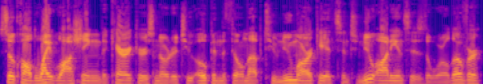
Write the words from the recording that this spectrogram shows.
so-called whitewashing the characters in order to open the film up to new markets and to new audiences the world over.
